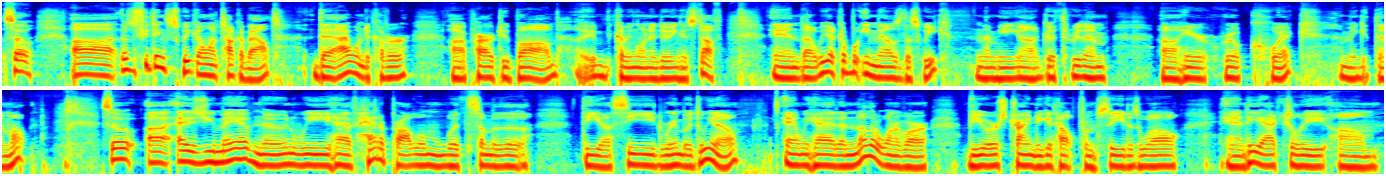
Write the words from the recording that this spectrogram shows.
So, uh, there's a few things this week I want to talk about that I wanted to cover uh, prior to Bob uh, coming on and doing his stuff. And uh, we got a couple emails this week. Let me uh, go through them uh, here real quick. Let me get them up. So, as you may have known, we have had a problem with some of the the Seeed Rainbow Arduino and we had another one of our viewers trying to get help from Seeed as well, and he actually um,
